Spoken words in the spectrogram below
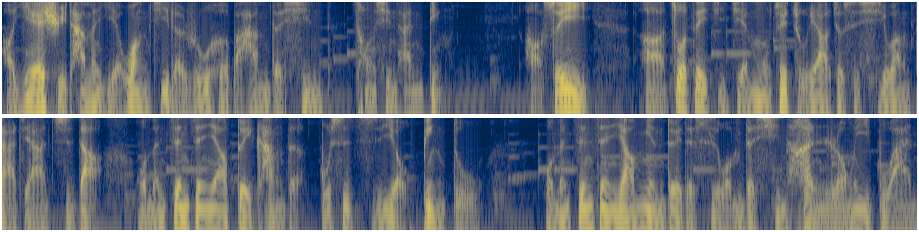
好，也许他们也忘记了如何把他们的心重新安定。好，所以啊，做这集节目最主要就是希望大家知道。我们真正要对抗的不是只有病毒，我们真正要面对的是我们的心很容易不安。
